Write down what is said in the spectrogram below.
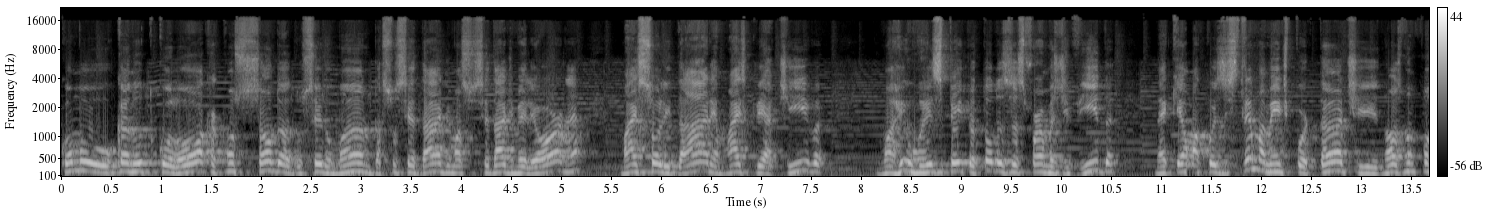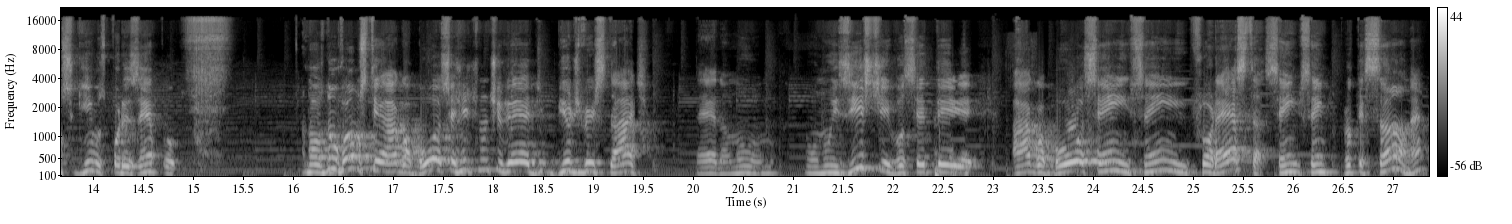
como o Canuto coloca, a construção do, do ser humano, da sociedade, uma sociedade melhor, né? mais solidária, mais criativa, uma, um respeito a todas as formas de vida, né? que é uma coisa extremamente importante. Nós não conseguimos, por exemplo, nós não vamos ter água boa se a gente não tiver biodiversidade. Né? Não, não, não existe você ter água boa sem, sem floresta, sem, sem proteção, né?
